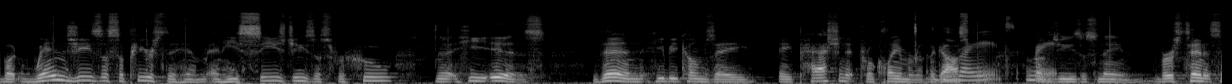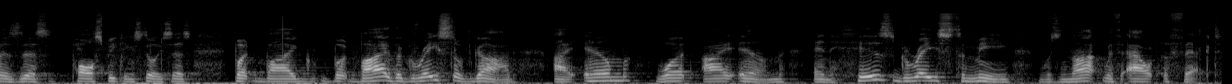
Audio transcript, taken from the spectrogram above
But when Jesus appears to him and he sees Jesus for who uh, he is, then he becomes a, a passionate proclaimer of the gospel Right, right. of Jesus' name. Verse 10 it says this, Paul speaking still, he says, But by but by the grace of God I am what I am, and his grace to me was not without effect.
